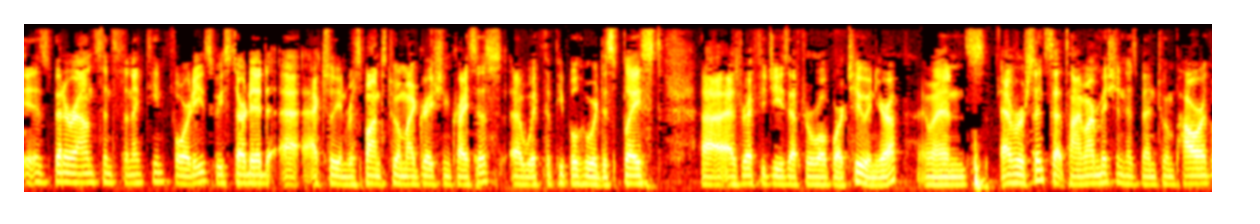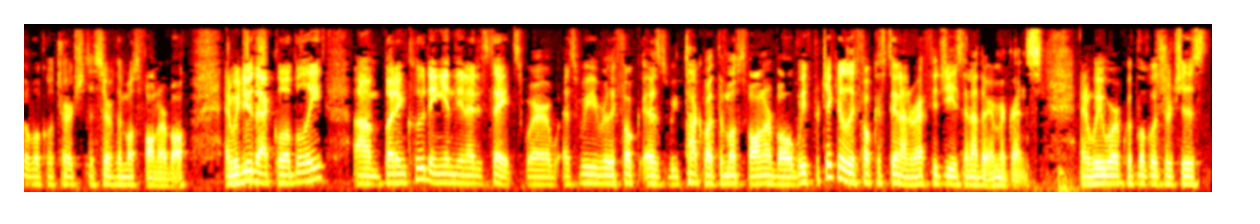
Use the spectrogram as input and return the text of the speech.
has been around since the 1940s. We started uh, actually in response to a migration crisis uh, with the people who were displaced uh, as refugees after World War II in Europe. And ever since that time, our mission has been to empower the local church to serve the most vulnerable. And we do that globally, um, but including in the United States, where as we really focus, as we talk about the most vulnerable, we've particularly focused in on refugees and other immigrants. And we work with local churches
